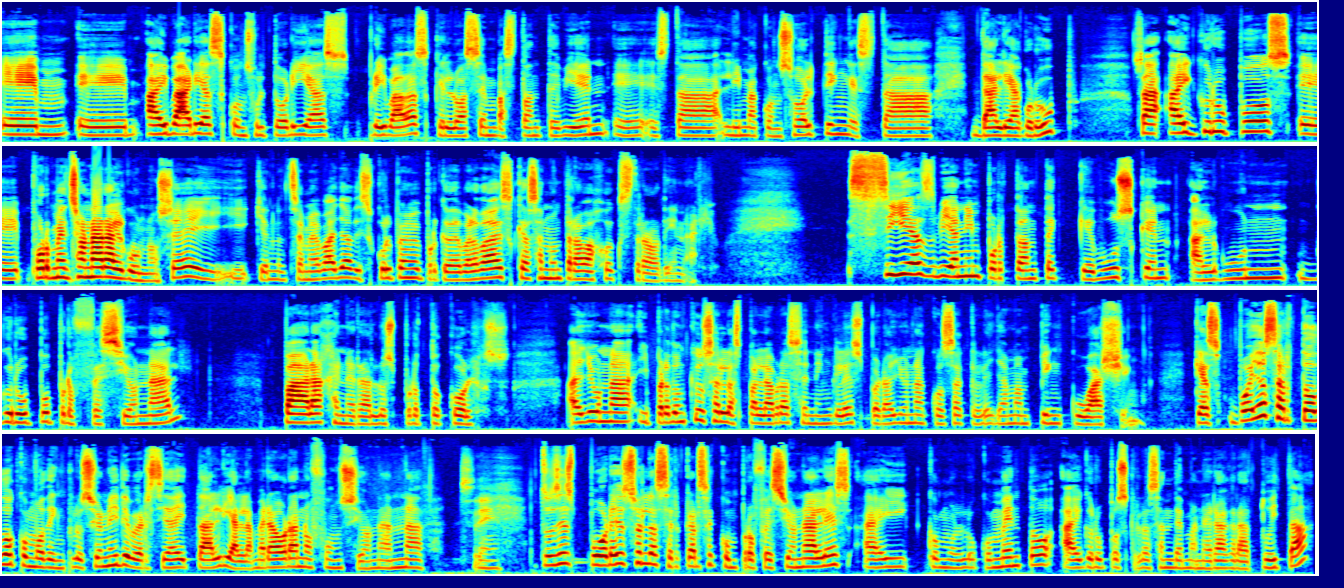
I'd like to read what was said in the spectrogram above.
Em, eh, hay varias consultorías privadas que lo hacen bastante bien. Eh, está Lima Consulting, está Dalia Group. O sea, hay grupos, eh, por mencionar algunos, y, y quien se me vaya, discúlpeme, porque de verdad es que hacen un trabajo extraordinario. Sí es bien importante que busquen algún grupo profesional para generar los protocolos. Hay una, y perdón que use las palabras en inglés, pero hay una cosa que le llaman pink washing que es voy a hacer todo como de inclusión y diversidad y tal, y a la mera hora no funciona nada. Sí. Entonces, por eso el acercarse con profesionales, hay, como lo comento, hay grupos que lo hacen de manera gratuita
